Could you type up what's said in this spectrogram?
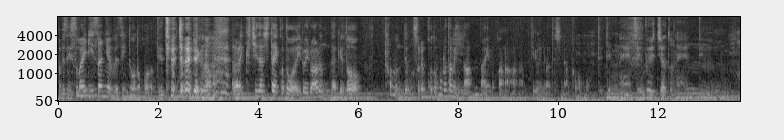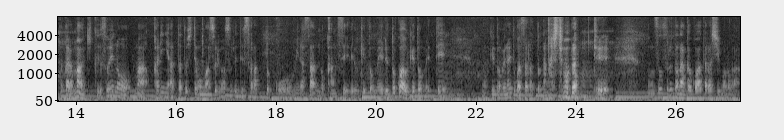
まあ別にスマイリーさんには別にどうのこうのって言ってるんじゃないんだけどあの口出したいことはいろいろあるんだけど多分でもそれは子供のためになんないのかななんていうふうに私なんか思ってて。ね全部言っちゃうとねっていう、だからまあ聞くそういうのをまあ仮にあったとしてもまあそれはそれでさらっとこう皆さんの感性で受け止めるとこは受け止めて、受け止めないとこはさらっと流してもらって、うん、そうするとなんかこう新しいものが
